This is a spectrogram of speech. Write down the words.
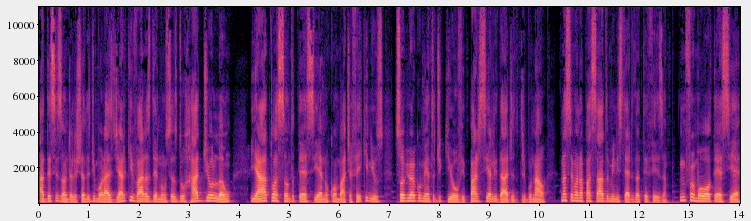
a decisão de Alexandre de Moraes de arquivar as denúncias do Radiolão e a atuação do TSE no combate a fake news, sob o argumento de que houve parcialidade do tribunal. Na semana passada, o Ministério da Defesa informou ao TSE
